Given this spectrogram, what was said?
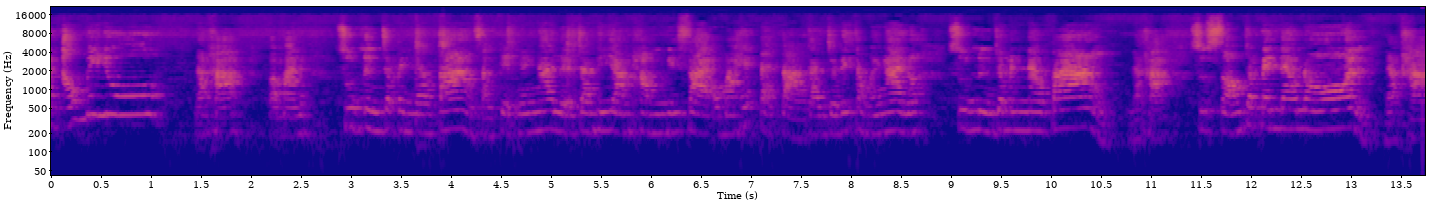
มันเอาไม่อยู่นะคะ ประมาณนั้ สูตรหนึ่งจะเป็นแนวตั้งสังเกตง่ายๆเลยอาจารย์พยายามทำดีไซน์ออกมาให้แตกต่างกันจะได้จำง่ายๆเนาะสูตรหนึ่งจะเป็นแนวตั้งนะคะสูตรสองจะเป็นแนวนอนนะคะ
